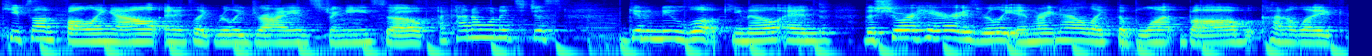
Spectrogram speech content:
keeps on falling out and it's like really dry and stringy. So I kind of wanted to just get a new look, you know? And the short hair is really in right now, like the blunt bob, kind of like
